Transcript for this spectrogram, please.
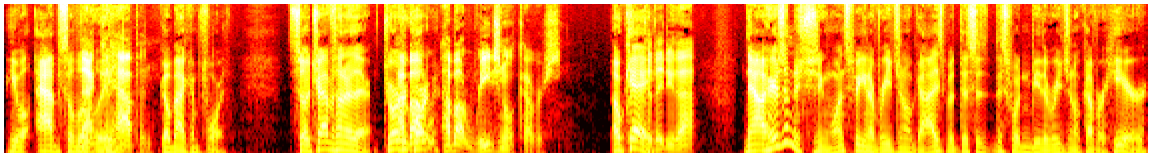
he will absolutely that could happen. go back and forth. So Travis Hunter there. How Jordan about Court. how about regional covers? Okay. Could they do that? Now here's an interesting one. Speaking of regional guys, but this is this wouldn't be the regional cover here,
